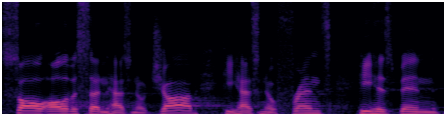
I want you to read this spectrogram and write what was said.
Saul all of a sudden has no job, he has no friends, he has been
